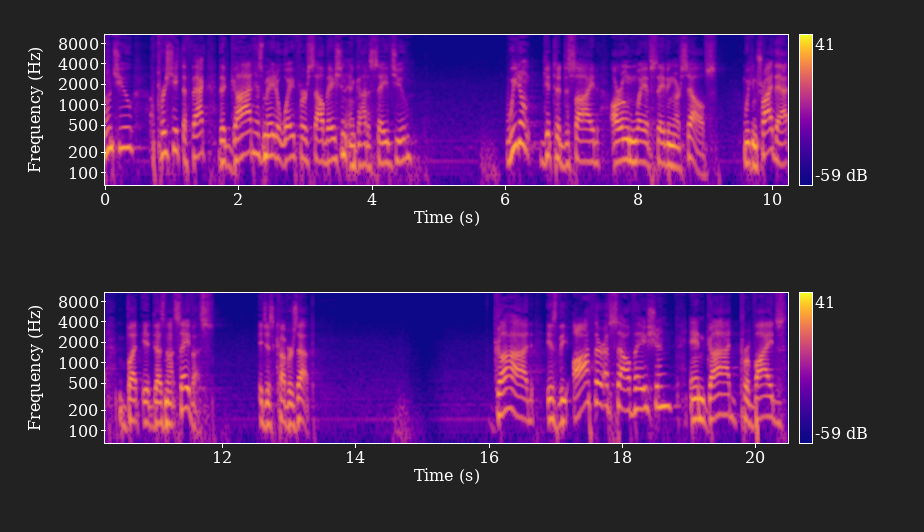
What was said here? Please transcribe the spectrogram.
Don't you appreciate the fact that God has made a way for salvation and God has saved you? We don't get to decide our own way of saving ourselves. We can try that, but it does not save us. It just covers up. God is the author of salvation, and God provides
